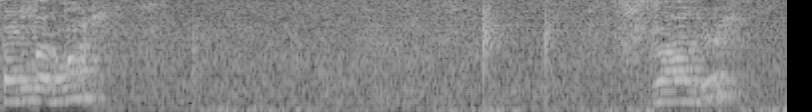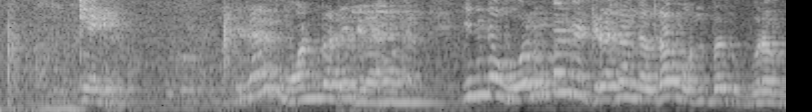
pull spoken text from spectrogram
சனி பகவான். ராகு கேது. இது ஒன்பது கிரகங்கள். இந்த ஒன்பது கிரகங்கள் தான் ஒன்பது உறவு.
